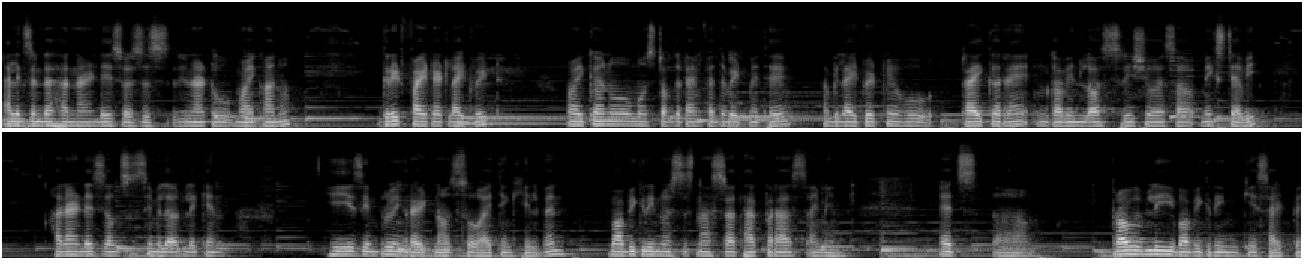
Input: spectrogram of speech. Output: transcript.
Alexander Hernandez versus Renato Moicano. Great fight at lightweight. Moicano most of the time featherweight में थे अभी लाइट वेट में वो ट्राई कर रहे हैं उनका विन लॉस रेशियो ऐसा मिक्सड है अभी हरैंडेज इज ऑल्सो सिमिलर लेकिन he is improving right now, so I think he'll win. Bobby Green versus Nasrat Hakparas, I mean, it's uh, probably Bobby Green के साइड पे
